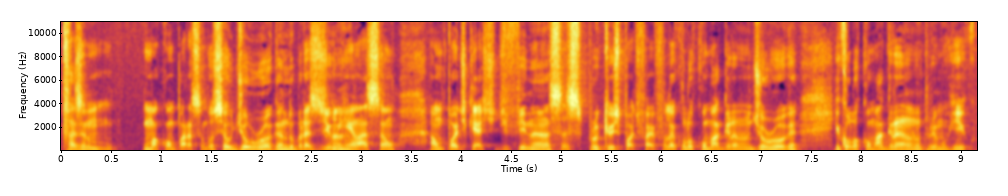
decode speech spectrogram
fazendo uma comparação, você é o Joe Rogan do Brasil em relação a um podcast de finanças, porque o Spotify falou, colocou uma grana no Joe Rogan e colocou uma grana no Primo Rico.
